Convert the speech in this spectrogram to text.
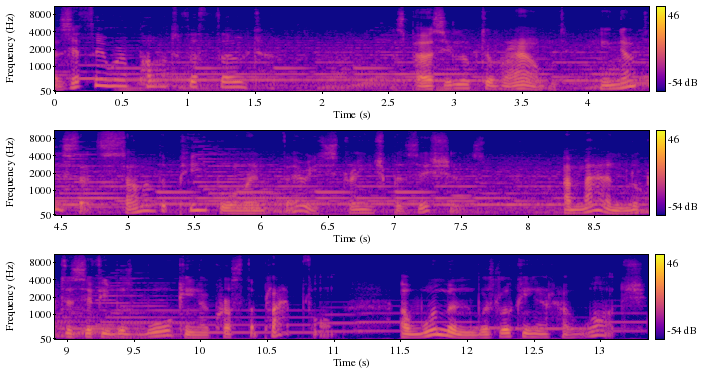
as if they were a part of a photo. As Percy looked around, he noticed that some of the people were in very strange positions. A man looked as if he was walking across the platform. A woman was looking at her watch,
